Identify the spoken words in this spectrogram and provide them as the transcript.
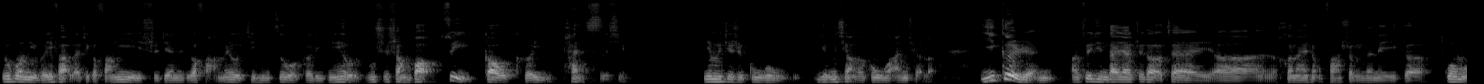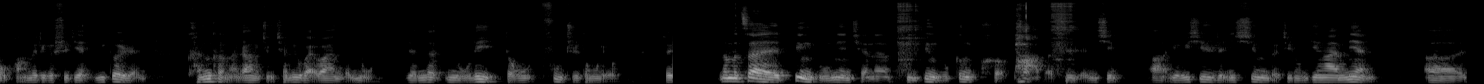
如果你违反了这个防疫时间的这个法，没有进行自我隔离，没有如实上报，最高可以判死刑，因为这是公共影响了公共安全了。一个人啊，最近大家知道在呃河南省发生的那一个郭某鹏的这个事件，一个人很可能让九千六百万的努人的努力都付之东流。所以，那么在病毒面前呢，比病毒更可怕的是人性啊，有一些人性的这种阴暗面。呃，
